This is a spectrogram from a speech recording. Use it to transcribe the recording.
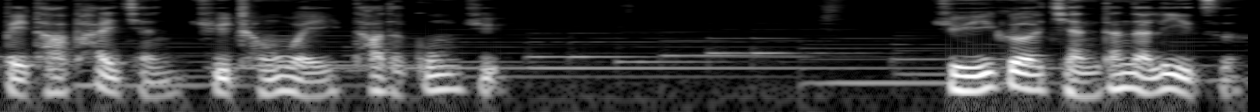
被他派遣去成为他的工具。举一个简单的例子：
